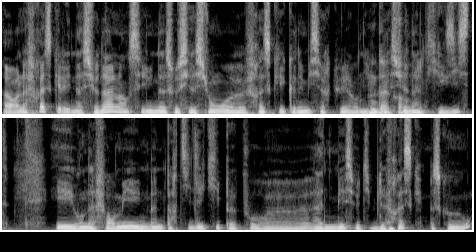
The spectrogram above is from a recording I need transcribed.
Alors la fresque, elle est nationale, hein, c'est une association euh, fresque économie circulaire au niveau national qui existe. Et on a formé une bonne partie de l'équipe pour euh, animer ce type de fresque parce qu'on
